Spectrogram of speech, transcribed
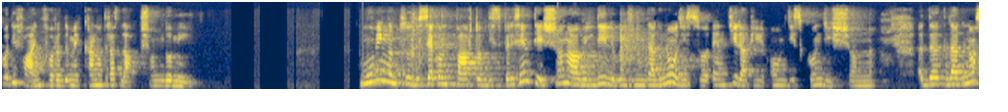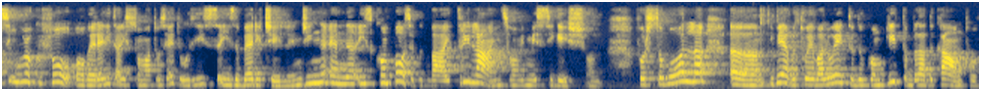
codefine for the mechanotransduction domain. Moving on to the second part of this presentation, I will deal with diagnosis and therapy on this condition. The diagnostic workflow of hereditary stomatocytosis is very challenging and is composed by three lines of investigation. First of all, uh, we have to evaluate the complete blood count of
